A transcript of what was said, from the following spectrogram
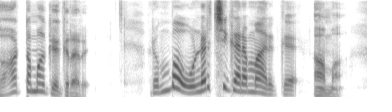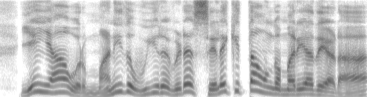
காட்டமா கேக்குறாரு. ரொம்ப உணர்ச்சிகரமா இருக்கு. ஆமா. ஏன்யா ஒரு மனித உயிரை விட சிலைக்குத்தான் உங்க மரியாதையாடா?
